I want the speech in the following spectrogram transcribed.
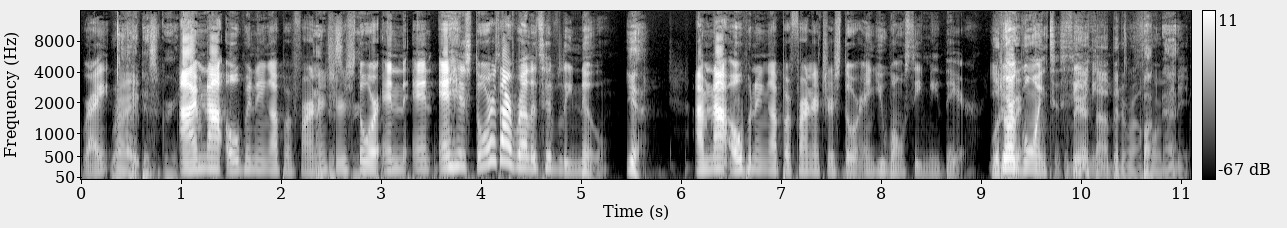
right. Right. I right. disagree. I'm not opening up a furniture disagree. store, and and and his stores are relatively new. Yeah. I'm not opening up a furniture store, and you won't see me there. Well, the You're Mar- going to The see me. marathon me. been around Fuck for a that. minute,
